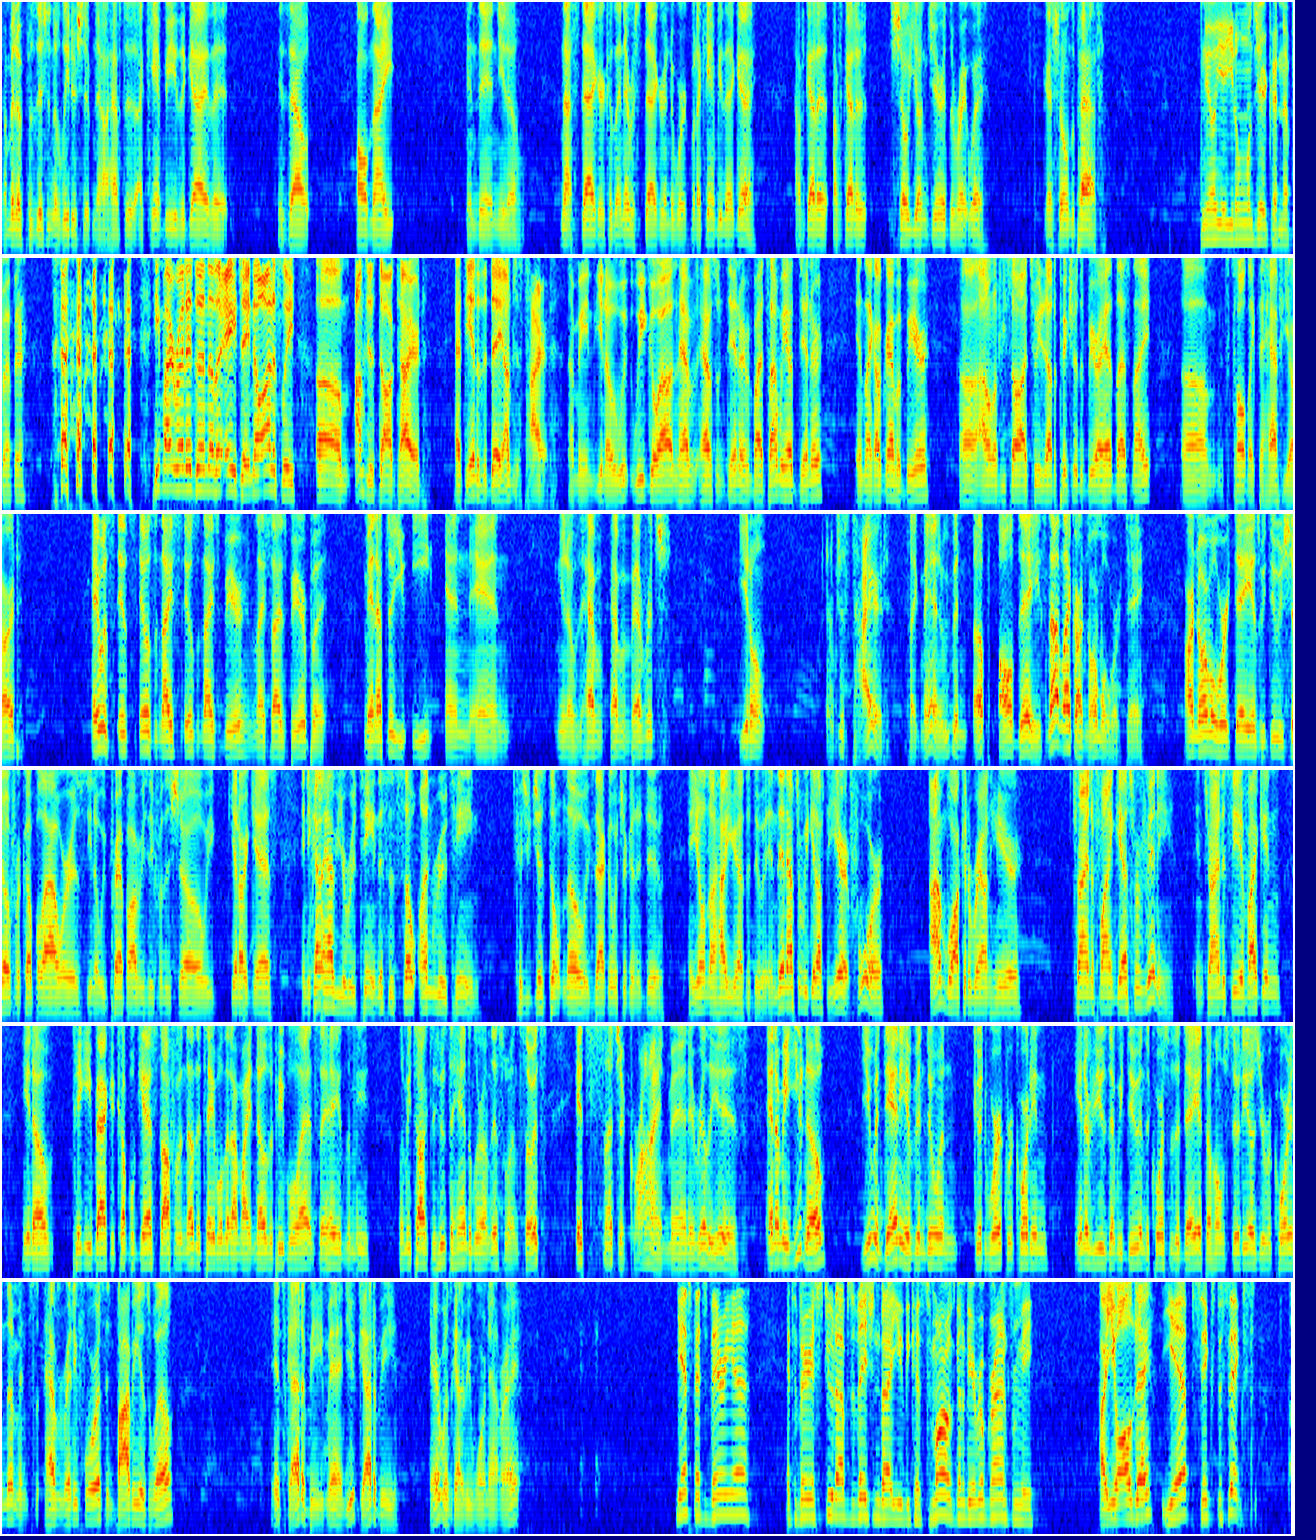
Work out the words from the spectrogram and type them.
I'm in a position of leadership now. I have to. I can't be the guy that is out all night and then you know, not stagger because I never stagger into work, but I can't be that guy. I've got to. I've got to show young Jared the right way. I got to show him the path. No, yeah, you don't want Jared cutting up out there. He might run into another AJ. No, honestly, um, I'm just dog tired. At the end of the day, I'm just tired. I mean, you know, we, we go out and have have some dinner, and by the time we have dinner, and like I'll grab a beer. Uh, I don't know if you saw. I tweeted out a picture of the beer I had last night. Um, it's called like the Half Yard. It was it's it was a nice it was a nice beer, a nice sized beer. But man, after you eat and and you know have have a beverage, you don't. I'm just tired. It's like man, we've been up all day. It's not like our normal work day. Our normal work day is we do a show for a couple hours. You know, we prep obviously for the show. We get our guests, and you kind of have your routine. This is so unroutine because you just don't know exactly what you're going to do, and you don't know how you have to do it. And then after we get off the air at four, I'm walking around here trying to find guests for Vinny and trying to see if I can, you know, piggyback a couple guests off of another table that I might know the people at and say, hey, let me let me talk to who's the handler on this one. So it's it's such a grind, man. It really is. And I mean, you know, you and Danny have been doing good work recording interviews that we do in the course of the day at the home studios. You're recording them and have them ready for us, and Bobby as well. It's got to be, man. You got to be. Everyone's got to be worn out, right? Yes, that's very uh, that's a very astute observation by you because tomorrow's going to be a real grind for me. Are you all day? Yep, six to six.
